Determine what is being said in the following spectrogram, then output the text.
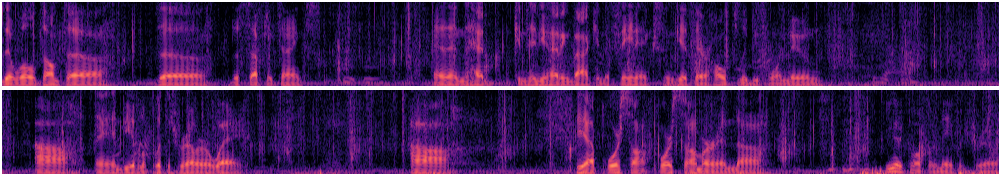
that will dump the the the septic tanks, and then head continue heading back into Phoenix and get there hopefully before noon, Yeah. uh, and be able to put the trailer away. Uh, yeah, poor sum, poor summer, and uh, you gotta come up with a name for the trailer.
